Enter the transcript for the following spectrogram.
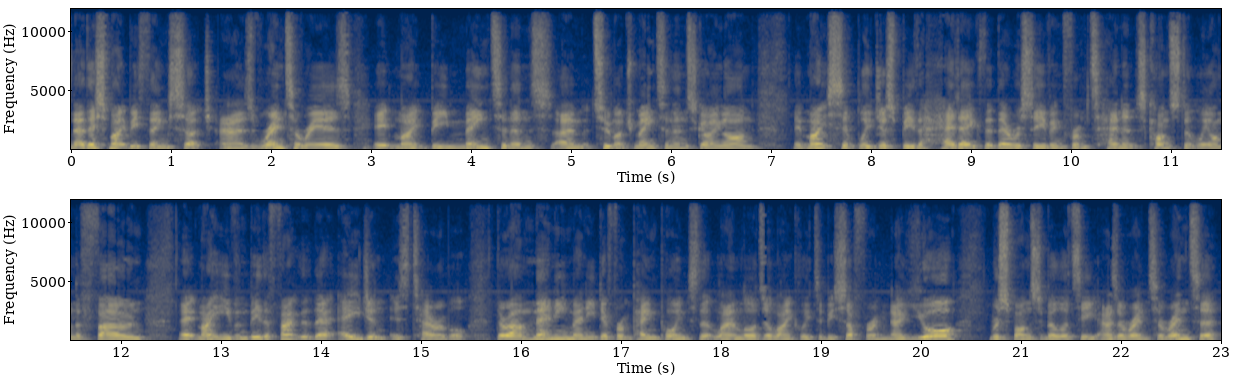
Now, this might be things such as rent arrears, it might be maintenance, um, too much maintenance going on, it might simply just be the headache that they're receiving from tenants constantly on the phone, it might even be the fact that their agent is terrible. There are many, many different pain points that landlords are likely to be suffering. Now, your responsibility as a rent to renter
